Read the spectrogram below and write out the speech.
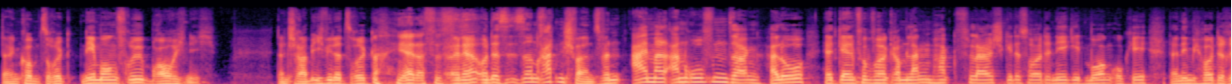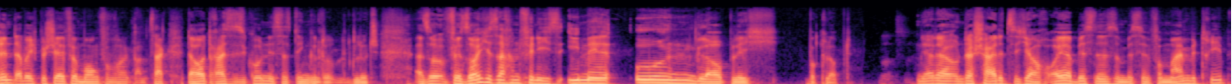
Dann kommt zurück, nee, morgen früh brauche ich nicht. Dann schreibe ich wieder zurück, Ja, das ist. äh, ne? Und das ist so ein Rattenschwanz. Wenn einmal anrufen, sagen, hallo, hätte gerne 500 Gramm Langhackfleisch, geht es heute? Nee, geht morgen, okay. Dann nehme ich heute Rind, aber ich bestelle für morgen 500 Gramm. Zack, dauert 30 Sekunden, ist das Ding gelutscht. Also für solche Sachen finde ich das E-Mail unglaublich bekloppt. Ja, da unterscheidet sich ja auch euer Business ein bisschen von meinem Betrieb.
